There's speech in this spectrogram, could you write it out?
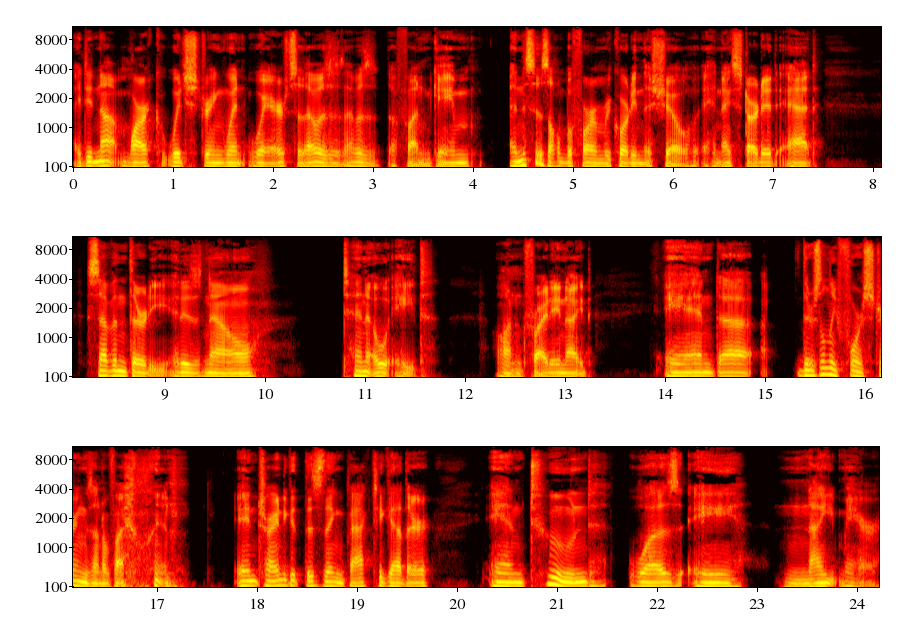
I did not mark which string went where, so that was that was a fun game. And this is all before I'm recording this show. And I started at 7:30. It is now 10:08 on Friday night, and uh, there's only four strings on a violin and trying to get this thing back together and tuned was a nightmare.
